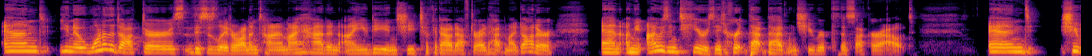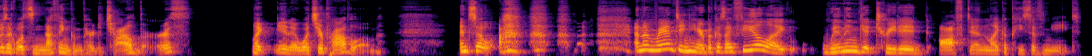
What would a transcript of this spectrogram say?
And, you know, one of the doctors, this is later on in time, I had an IUD and she took it out after I'd had my daughter. And I mean, I was in tears. It hurt that bad when she ripped the sucker out. And she was like, Well, it's nothing compared to childbirth. Like, you know, what's your problem? And so, and I'm ranting here because I feel like women get treated often like a piece of meat.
